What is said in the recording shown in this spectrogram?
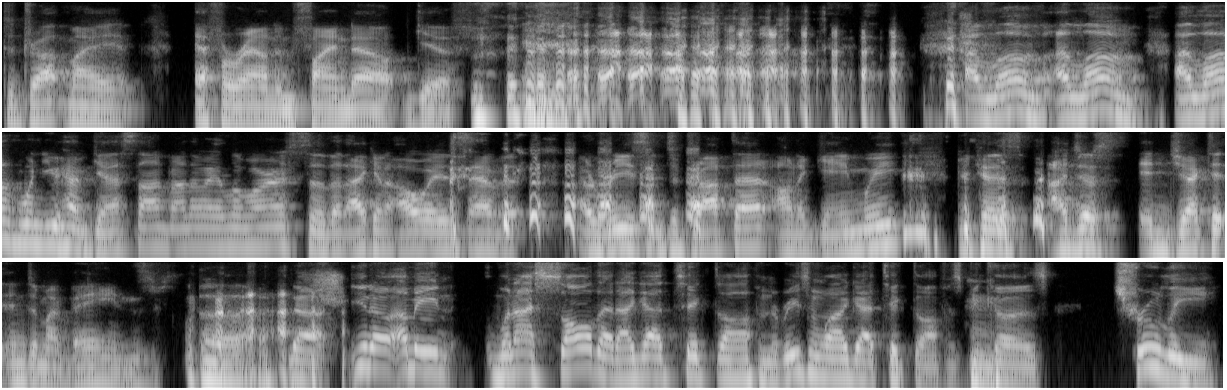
to drop my f around and find out gif. I love, I love, I love when you have guests on, by the way, Lamar, so that I can always have a, a reason to drop that on a game week because I just inject it into my veins. Uh, no, you know, I mean, when I saw that, I got ticked off, and the reason why I got ticked off is Hmm. because truly,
